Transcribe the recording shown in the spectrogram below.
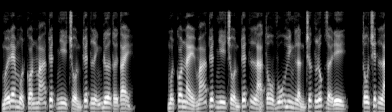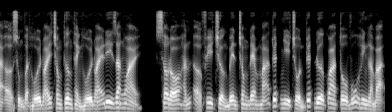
mới đem một con mã tuyết nhi trồn tuyết lĩnh đưa tới tay. Một con này mã tuyết nhi trồn tuyết là tô vũ hinh lần trước lúc rời đi, tô chết là ở sùng vật hối đoái trong thương thành hối đoái đi ra ngoài, sau đó hắn ở phi trường bên trong đem mã tuyết nhi trồn tuyết đưa qua tô vũ hinh làm bạn.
